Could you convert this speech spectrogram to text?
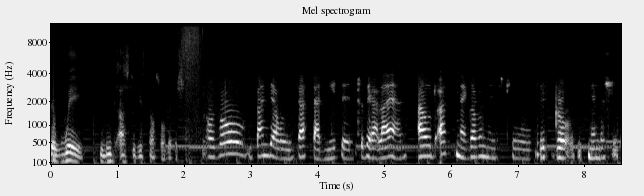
the way to lead us to this transformation. Although Zambia was just admitted to the alliance, I would ask my government to withdraw its membership.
